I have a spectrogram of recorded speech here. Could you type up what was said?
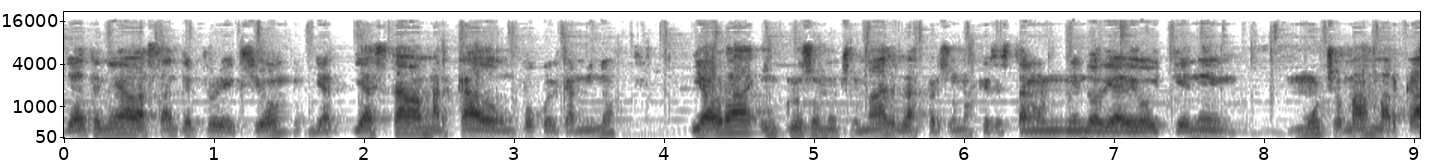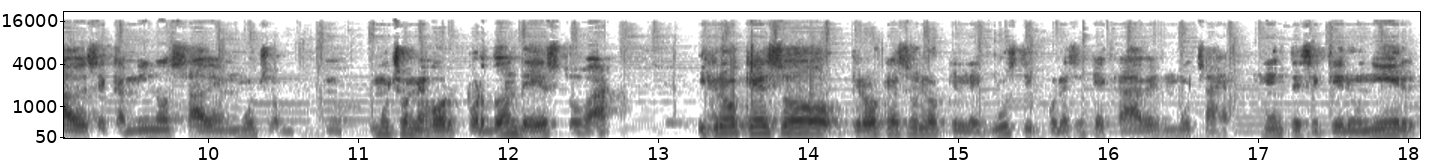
ya tenía bastante proyección, ya, ya estaba marcado un poco el camino y ahora incluso mucho más, las personas que se están uniendo a día de hoy tienen mucho más marcado ese camino, saben mucho, mucho mejor por dónde esto va. Y creo que, eso, creo que eso es lo que les gusta y por eso es que cada vez mucha gente se quiere unir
